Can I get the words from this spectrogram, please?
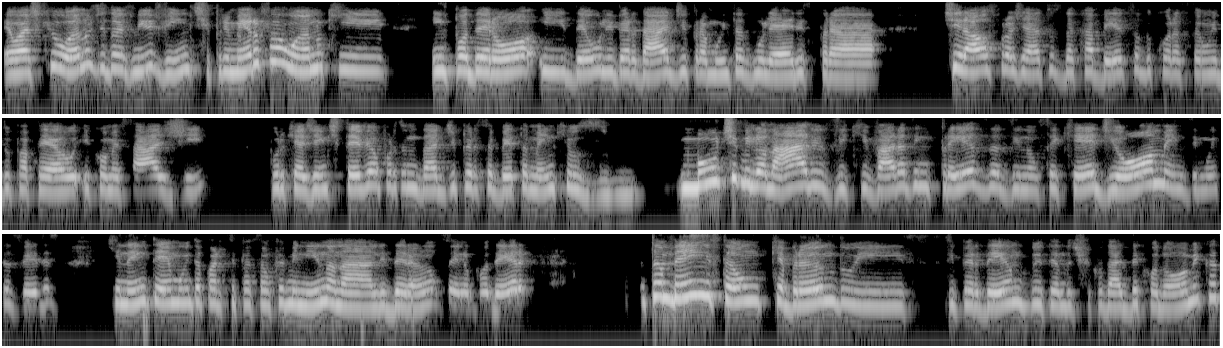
Eu acho que o ano de 2020, primeiro foi um ano que empoderou e deu liberdade para muitas mulheres para tirar os projetos da cabeça, do coração e do papel e começar a agir, porque a gente teve a oportunidade de perceber também que os multimilionários e que várias empresas e não sei quê, de homens e muitas vezes que nem tem muita participação feminina na liderança e no poder, também estão quebrando e se perdendo e tendo dificuldades econômicas,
